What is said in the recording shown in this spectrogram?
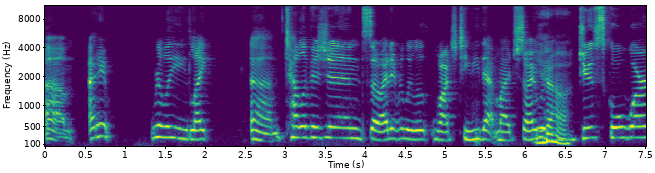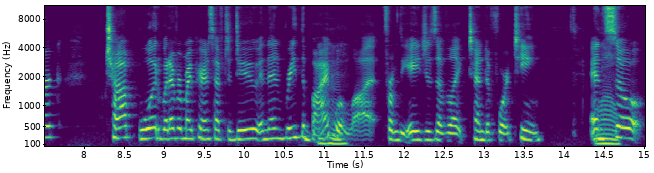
um, i didn't really like um, television so i didn't really watch tv that much so i would Yeah. do schoolwork chop wood whatever my parents have to do and then read the bible Mhm. a lot from the ages of like 10 to 14 and Wow. so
